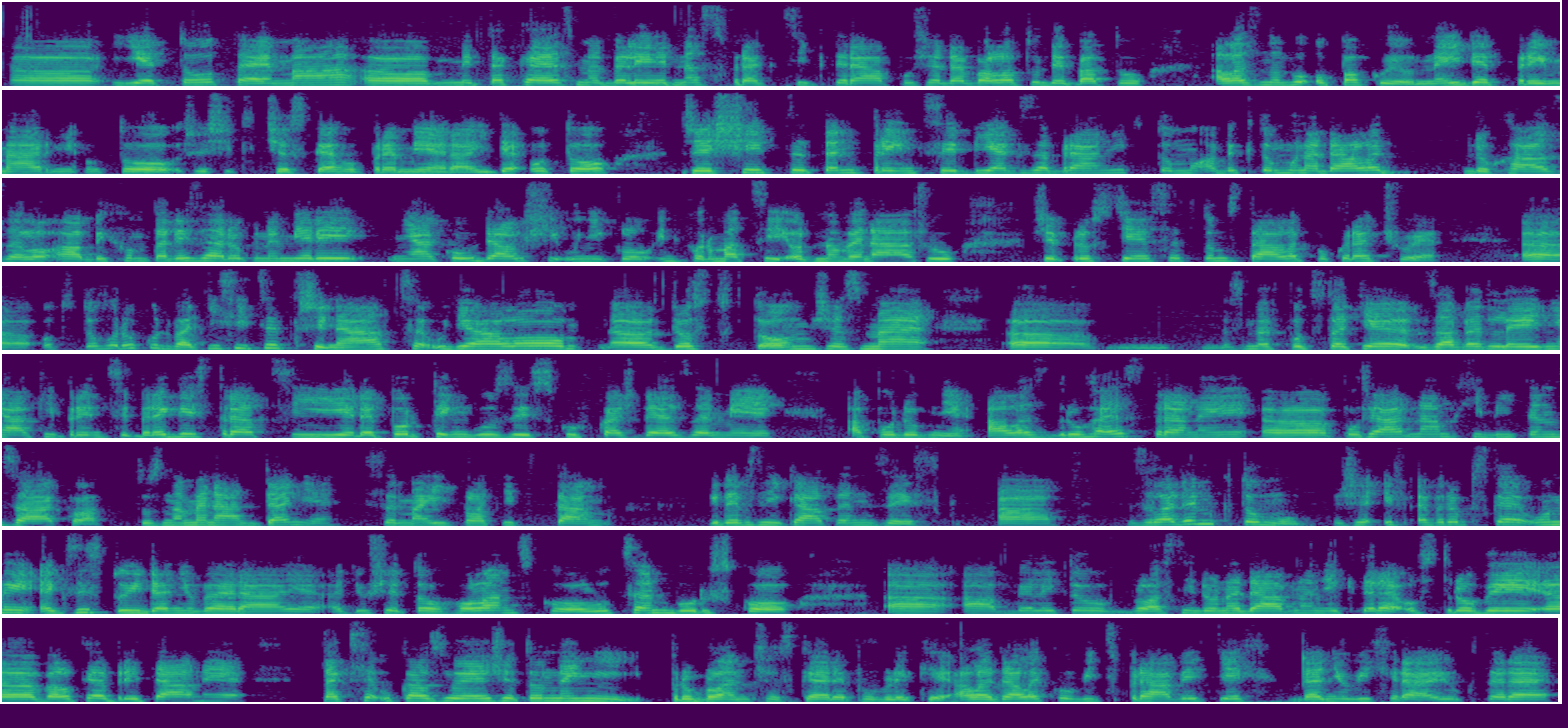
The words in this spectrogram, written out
je to téma, my také jsme byli jedna z frakcí, která požadovala tu debatu, ale znovu opakuju, nejde primárně o to řešit českého premiéra, jde o to řešit ten princip, jak zabránit tomu, aby k tomu nadále docházelo a abychom tady za rok neměli nějakou další uniklou informací od novinářů, že prostě se v tom stále pokračuje. Eh, od toho roku 2013 se udělalo eh, dost v tom, že jsme eh, jsme v podstatě zavedli nějaký princip registrací, reportingu zisku v každé zemi a podobně. Ale z druhé strany pořád nám chybí ten základ. To znamená, daně se mají platit tam, kde vzniká ten zisk. A Vzhledem k tomu, že i v Evropské unii existují daňové ráje, ať už je to Holandsko, Lucembursko a, a byly to vlastně donedávna některé ostrovy e, Velké Británie, tak se ukazuje, že to není problém České republiky, ale daleko víc právě těch daňových rájů, které e,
